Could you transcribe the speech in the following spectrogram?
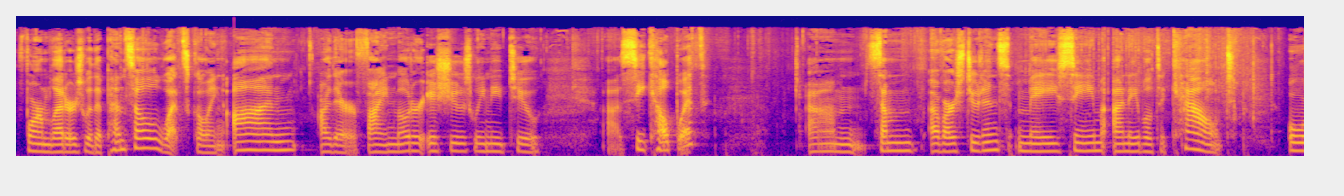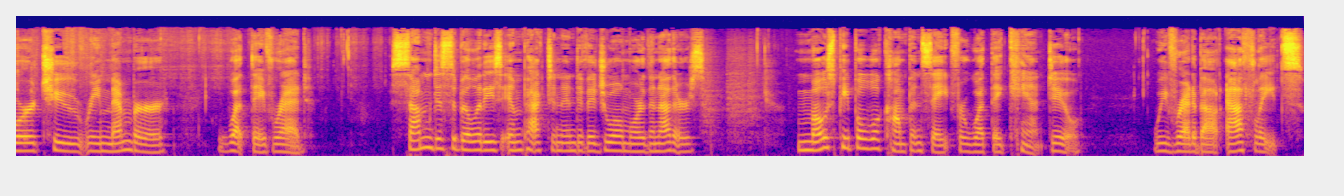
form letters with a pencil, what's going on? Are there fine motor issues we need to uh, seek help with? Um, some of our students may seem unable to count or to remember what they've read. Some disabilities impact an individual more than others. Most people will compensate for what they can't do. We've read about athletes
